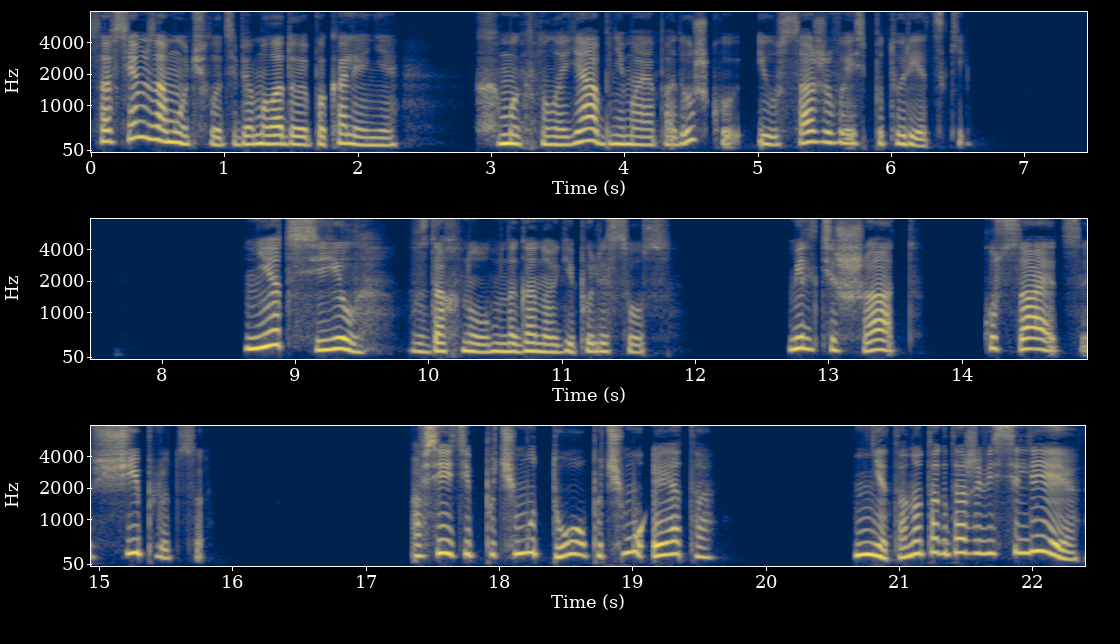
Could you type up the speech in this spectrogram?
совсем замучило тебя молодое поколение?» — хмыкнула я, обнимая подушку и усаживаясь по-турецки. «Нет сил», — вздохнул многоногий пылесос. «Мельтешат, кусаются, щиплются. А все эти «почему то», «почему это»? Нет, оно тогда же веселее,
